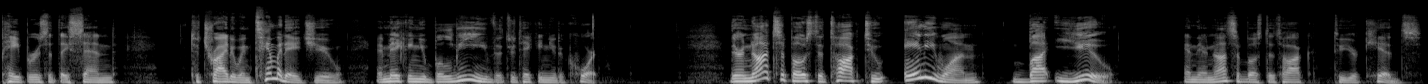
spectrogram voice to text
papers that they send to try to intimidate you and making you believe that they're taking you to court. They're not supposed to talk to anyone but you, and they're not supposed to talk to your kids.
